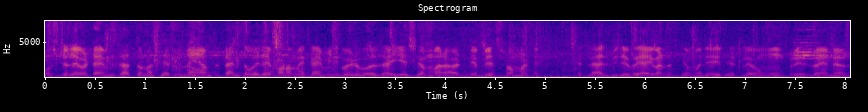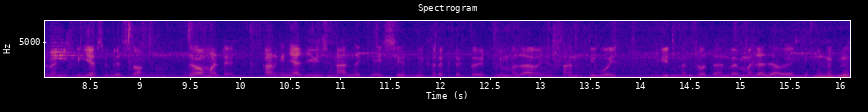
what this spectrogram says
હોસ્ટેલ એવો ટાઈમ જતો નથી, એટલે નહીં, આમ તો ટાઈમ તો હોય જાય, પણ અમે કાંઈ ગોળે જઈએ છીએ અમારા અડ્ડે બેસવા માટે. એટલે આજ વિજયભાઈ ભાઈ આવ્યા નથી અમારી આવી એટલે હું પ્રિન્સભાઈ અને હસબન્ડ નીકળી ગયા છે બેસવા જવા માટે. કારણ કે ત્યાં જેવી છે ને અંદર ક્યાંય છે જ નહીં. ખરેખર તો એટલી મજા આવે ને શાંતિ હોય. ગીતના જોતા અને ભાઈ મજા જ આવે એકદમ લગ્ન લગજો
